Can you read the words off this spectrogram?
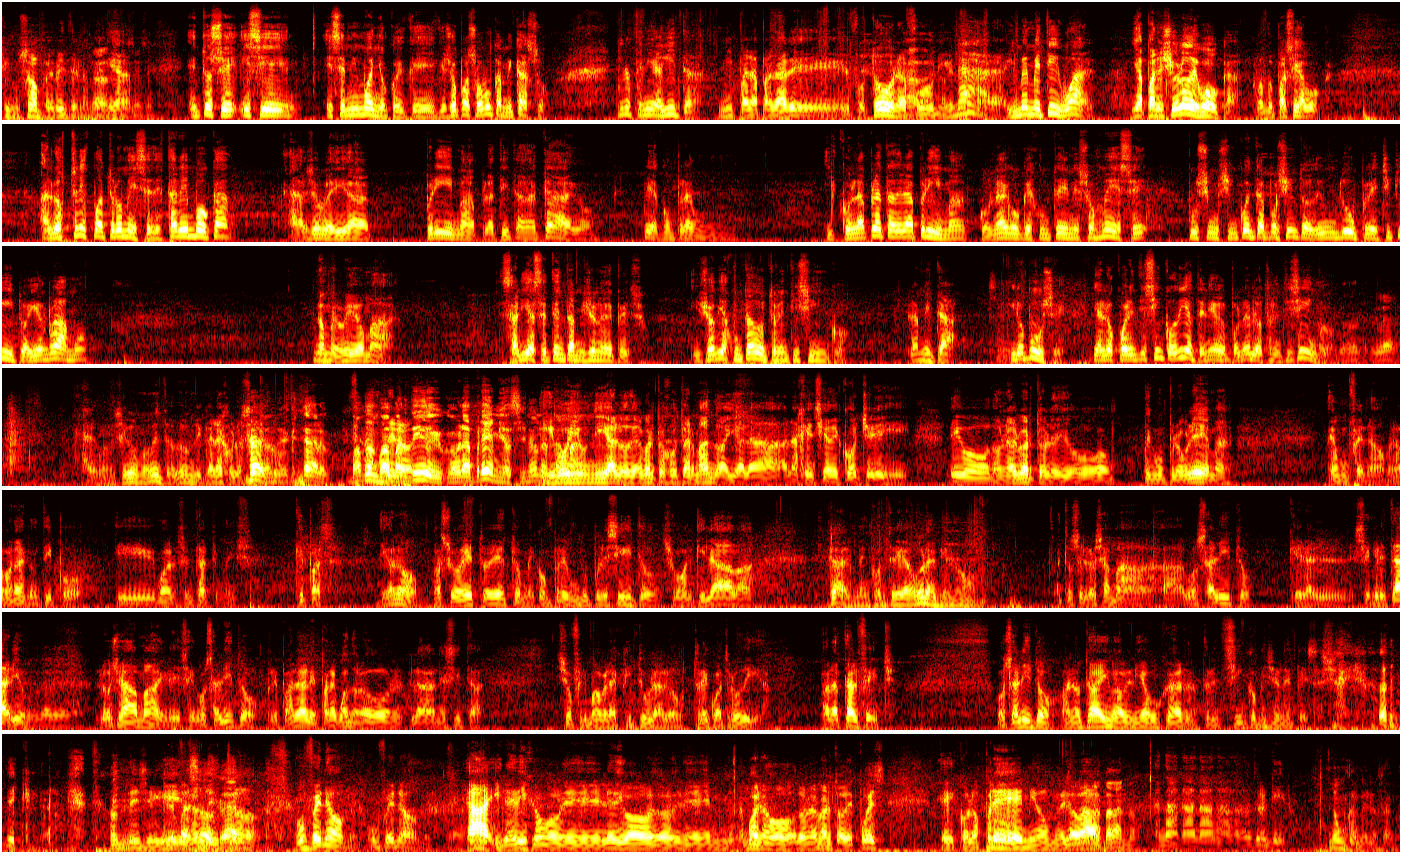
sin un sope, viste, no Claro, tenía. sí, sí, sí. Entonces, ese, ese mismo año que, que- que yo paso a Boca me caso. Y no tenía guita, ni para pagar eh, el fotógrafo, ni nada. Y me metí igual. Y apareció lo de Boca, cuando pasé a Boca. A los 3, 4 meses de estar en Boca, claro, yo veía prima, platita de acá, digo, voy a comprar un... Y con la plata de la prima, con algo que junté en esos meses, puse un 50% de un duple chiquito ahí en Ramos. No me olvido más. Salía 70 millones de pesos. Y yo había juntado 35, la mitad. Y lo puse. Y a los 45 días tenía que poner los 35. Claro, Claro, Cuando llegó un momento, ¿de dónde carajo lo saco? Claro, vamos a ¿Dónde jugar lo- partido y cobrar premios, si no, no y voy mal. un día a lo de Alberto J. Armando, ahí a la, a la agencia de coche, y le digo, don Alberto, le digo, "Oh, tengo un problema. Es un fenómeno, la verdad que un tipo. Y bueno, sentate, me dice, ¿qué pasa? Digo, no, pasó esto, esto, me compré un duplecito, yo alquilaba. Claro, me encontré ahora que no. Entonces lo llama a Gonzalito, que era el secretario, lo llama y le dice, Gonzalito, preparale, ¿para cuándo lo, la necesitas? Yo firmaba la escritura a los 3, 4 días, para tal fecha. Gonzalito, anotá, iba a venir a buscar 35 millones de pesos. ¿dónde, dónde llegué? ¿Qué pasó? ¿Dónde Claro. un fenómeno, un fenómeno. Ah, y le dijo, eh, le digo, eh, bueno, don Alberto, después eh, con los premios me lo va. Pagando. No, no, no, no, no, tranquilo. Nunca me lo sacó.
